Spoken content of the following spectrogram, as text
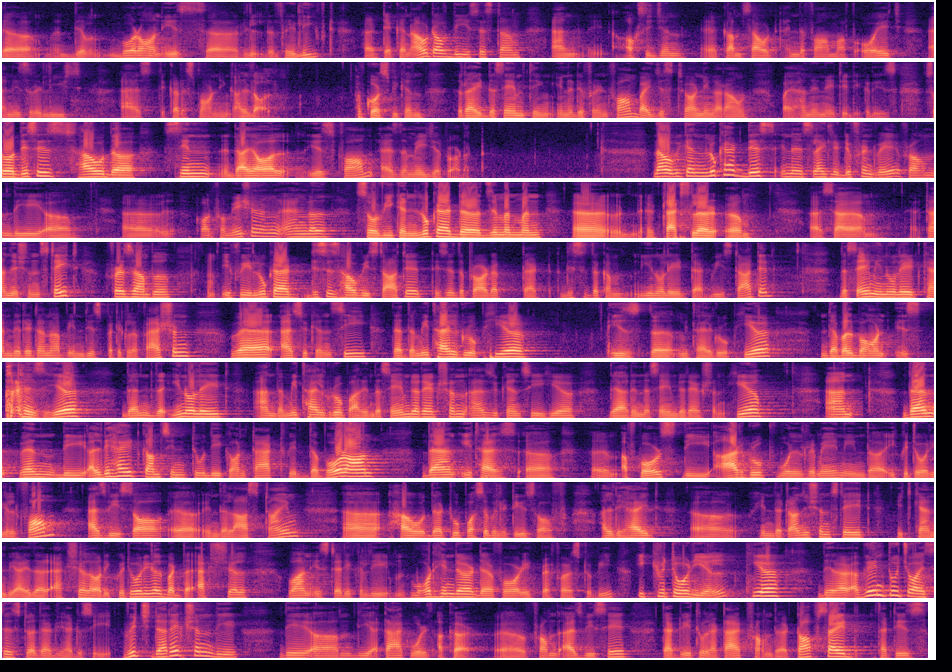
the, the boron is uh, relieved uh, taken out of the system and oxygen uh, comes out in the form of OH and is released as the corresponding aldol. Of course, we can write the same thing in a different form by just turning around by 180 degrees. So, this is how the syn diol is formed as the major product. Now, we can look at this in a slightly different way from the uh, uh, conformation angle. So, we can look at the Zimmerman uh, Traxler um, uh, um, transition state for example if we look at this is how we started this is the product that this is the enolate that we started. The same enolate can be written up in this particular fashion where as you can see that the methyl group here is the methyl group here double bond is, is here then the enolate and the methyl group are in the same direction. As you can see here they are in the same direction here. And then when the aldehyde comes into the contact with the boron then it has uh, um, of course the R group will remain in the equatorial form as we saw uh, in the last time uh, how the two possibilities of aldehyde uh, in the transition state it can be either axial or equatorial but the axial one is sterically more hindered therefore it prefers to be equatorial. Here there are again two choices that we have to see which direction the the, um, the attack will occur uh, from the, as we say that it will attack from the top side that is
